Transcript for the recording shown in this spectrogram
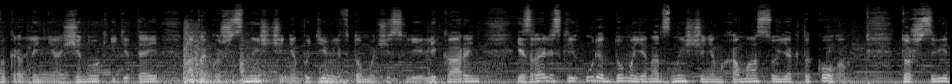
викрадення жінок і дітей, а також знищення будівель, в тому числі лікарень. Ізраїльський уряд думає над знищенням Хамасу як такого. Тож світ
